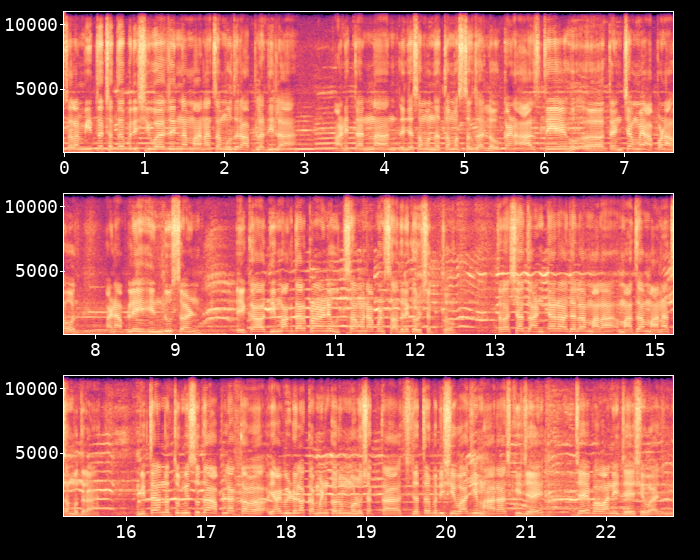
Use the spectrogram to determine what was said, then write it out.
चला मी तर छत्रपती शिवाजींना मानाचा मुद्रा आपला दिला आणि त्यांना त्यांच्यासमोर नतमस्तक झालो. कारण आज ते हो- त्यांच्यामुळे आपण आहोत. आणि आपले हिंदू सण एका दिमागदारपणाने उत्साहाने आपण साजरे करू शकतो. तर अशा जाणत्या राजाला मला माझा मानाचा मुद्रा. मित्रांनो तुम्हीसुद्धा आपल्या क या व्हिडिओला कमेंट करून म्हणू शकता. छत्रपती शिवाजी महाराज की जय जय भवानी जय शिवाजी.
